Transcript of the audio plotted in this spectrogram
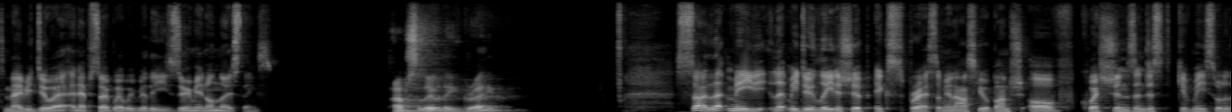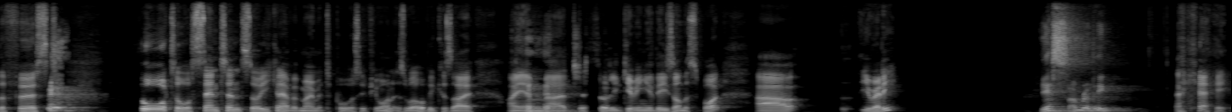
to maybe do a, an episode where we really zoom in on those things. Absolutely, great. So let me let me do leadership express. I'm going to ask you a bunch of questions and just give me sort of the first thought or sentence, or you can have a moment to pause if you want as well, because I I am uh, just sort of giving you these on the spot. Uh, you ready? Yes, I'm ready. Okay.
